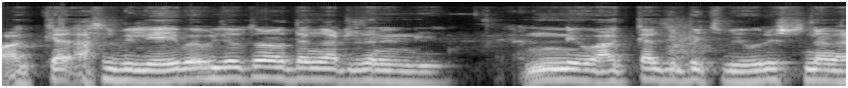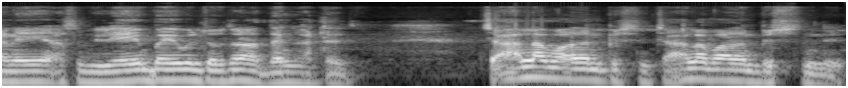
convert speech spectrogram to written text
వాక్యాలు అసలు వీళ్ళు ఏ బైబిల్ చదువుతున్నారో అర్థం కావట్లేదండి. అన్ని వాక్యాలు చూపించి వివరిస్తున్నా కానీ అసలు ఏం ఏ బైబిల్ చదువుతారో అర్థం కావట్లేదు. చాలా బాధ అనిపిస్తుంది చాలా బాధ అనిపిస్తుంది.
